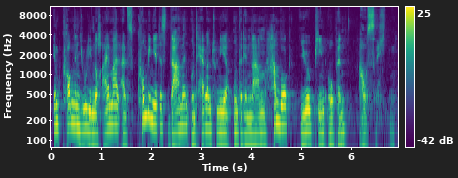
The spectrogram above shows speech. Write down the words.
im kommenden Juli noch einmal als kombiniertes Damen- und Herrenturnier unter dem Namen Hamburg European Open ausrichten.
